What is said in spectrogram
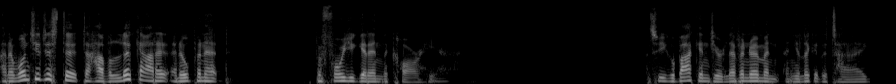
And I want you just to, to have a look at it and open it before you get in the car here. And so you go back into your living room and, and you look at the tag.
